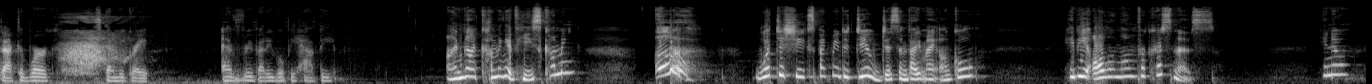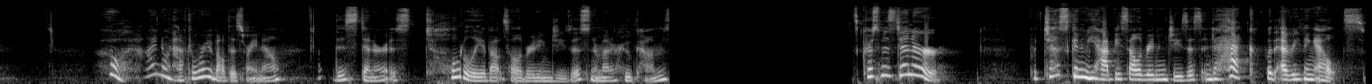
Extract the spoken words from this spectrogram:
That could work. It's going to be great. Everybody will be happy. I'm not coming if he's coming? Ugh! What does she expect me to do? Disinvite my uncle? He'd be all alone for Christmas. You know, oh, I don't have to worry about this right now. This dinner is totally about celebrating Jesus, no matter who comes. It's Christmas dinner. We're just going to be happy celebrating Jesus and to heck with everything else.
